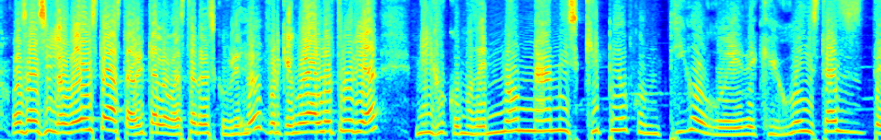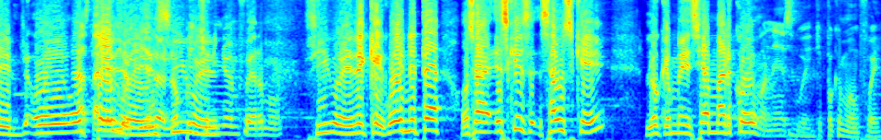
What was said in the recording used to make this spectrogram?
O sea, si lo ve esto, hasta ahorita lo va a estar descubriendo. Porque, güey, al otro día me dijo como de, no mames, ¿qué pedo contigo, güey? De que, güey, estás de... o- Hasta le dio miedo, ¿no? Sí, Pinche güey. niño enfermo. Sí, güey, de que, güey, neta... O sea, es que, ¿sabes qué? Lo que me decía ¿Qué Marco, Pokémon es, güey? ¿Qué Pokémon fue?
